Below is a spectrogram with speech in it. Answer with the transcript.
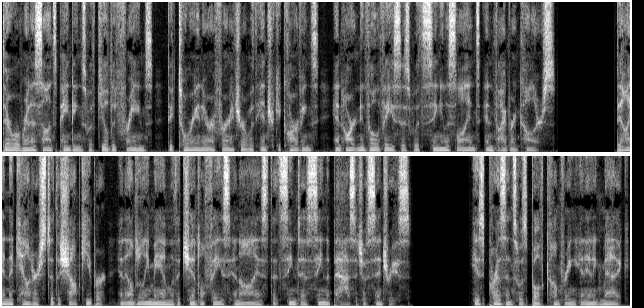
There were Renaissance paintings with gilded frames, Victorian era furniture with intricate carvings, and Art Nouveau vases with sinuous lines and vibrant colors. Behind the counter stood the shopkeeper, an elderly man with a gentle face and eyes that seemed to have seen the passage of centuries. His presence was both comforting and enigmatic,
